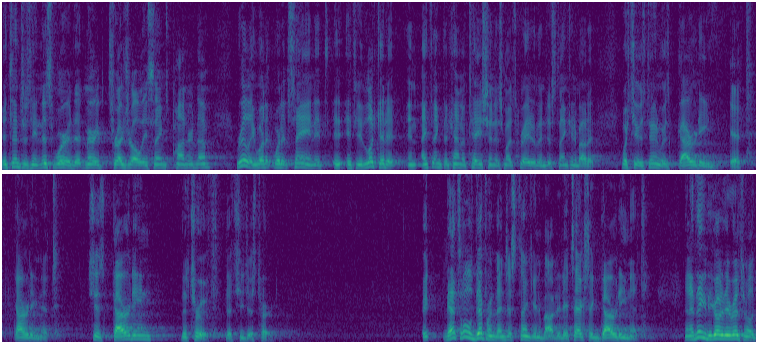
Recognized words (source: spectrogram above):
It's interesting, this word that Mary treasured all these things, pondered them, really what, it, what it's saying, it, it, if you look at it, and I think the connotation is much greater than just thinking about it, what she was doing was guarding it, guarding it. She was guarding the truth that she just heard. It, that's a little different than just thinking about it. It's actually guarding it. And I think if you go to the original,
